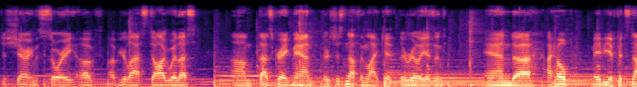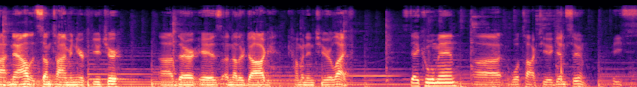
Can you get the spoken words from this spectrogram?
just sharing the story of, of your last dog with us. Um, that's great, man. There's just nothing like it. There really isn't. And uh, I hope maybe if it's not now, that sometime in your future, uh, there is another dog coming into your life. Stay cool, man. Uh, we'll talk to you again soon. Peace.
